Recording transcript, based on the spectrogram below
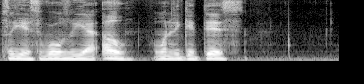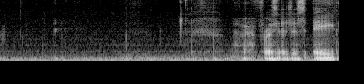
So yeah, so where was we at? Oh, I wanted to get this. first I just ate.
